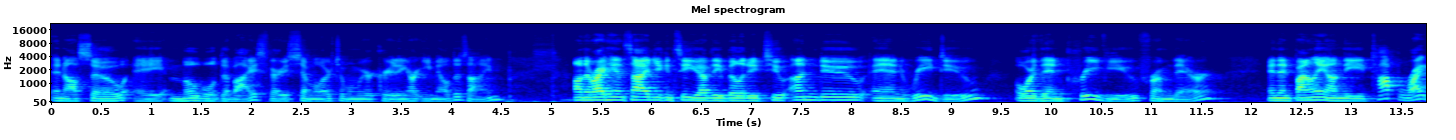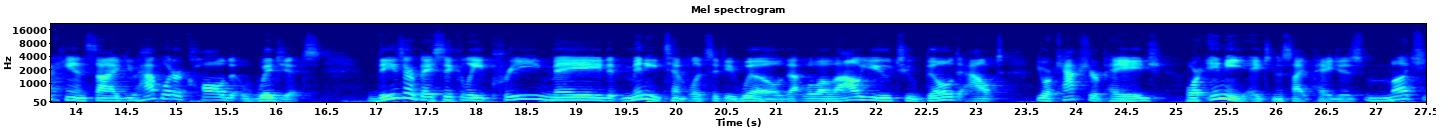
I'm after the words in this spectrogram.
and also a mobile device, very similar to when we were creating our email design. On the right hand side, you can see you have the ability to undo and redo, or then preview from there. And then finally, on the top right hand side, you have what are called widgets. These are basically pre-made mini templates, if you will, that will allow you to build out your capture page or any agent site pages much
